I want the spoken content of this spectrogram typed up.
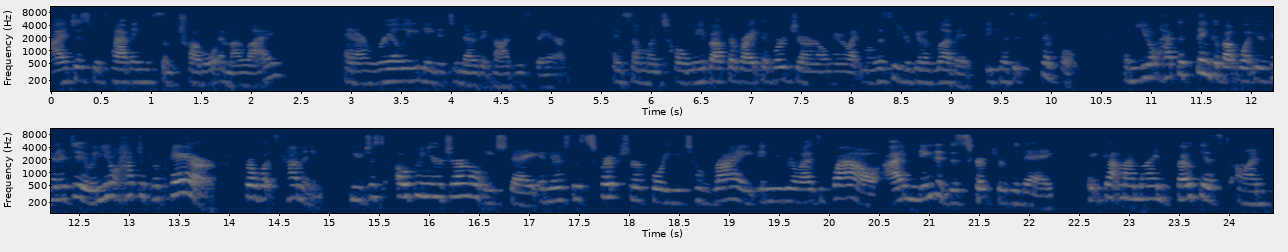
I just was having some trouble in my life. And I really needed to know that God was there. And someone told me about the Write the Word journal. And they were like, Melissa, you're going to love it because it's simple and you don't have to think about what you're going to do and you don't have to prepare for what's coming. You just open your journal each day and there's the scripture for you to write and you realize, wow, I needed this scripture today. It got my mind focused on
